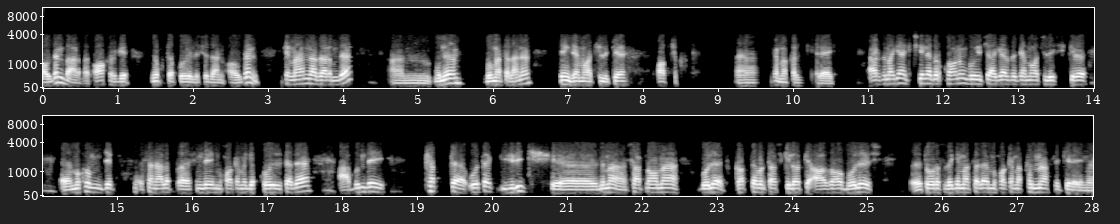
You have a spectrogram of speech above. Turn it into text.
oldin baribir. Oxirgi nuqta qo'yilishidan oldin mani nazarimda uni bu masalani keng jamoatchilikka olib chiqib e, muhokama qilish kerak. Arzimagan kichkina bir qonun bo'yicha agarda jamoatchilik fikri e, muhim deb sanalib e, shunday muhokamaga qo'yilsada bunday katta o'ta yirik nima shartnoma bo'lib katta bir tashkilotga a'zo bo'lish E, to'g'risidagi masala muhokama qilinmaslik kerakmi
